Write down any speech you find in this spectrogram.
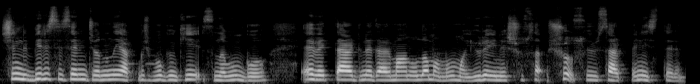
Şimdi birisi senin canını yakmış. Bugünkü sınavım bu. Evet derdine derman olamam ama yüreğine şu, şu suyu serpmeni isterim.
